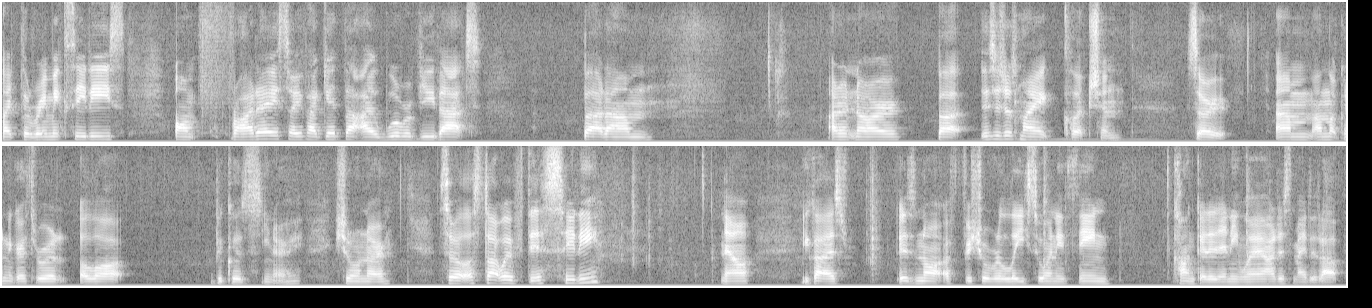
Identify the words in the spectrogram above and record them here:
like the remix CDs on Friday, so if I get that, I will review that but um I don't know. But this is just my collection. So um I'm not going to go through it a lot because you know you should all know. So let's start with this CD now you guys it's not official release or anything. Can't get it anywhere. I just made it up.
